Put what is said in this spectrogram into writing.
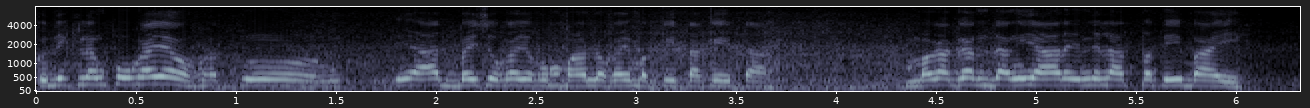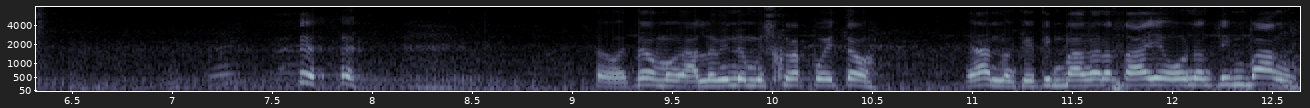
Kunik lang po kayo at uh, i-advise ko kayo kung paano kayo magkita-kita. Magagandang yari nila at matibay. oh, ito, mga aluminum scrap po ito. Yan, magtitimbangan na tayo. Unang timbang.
